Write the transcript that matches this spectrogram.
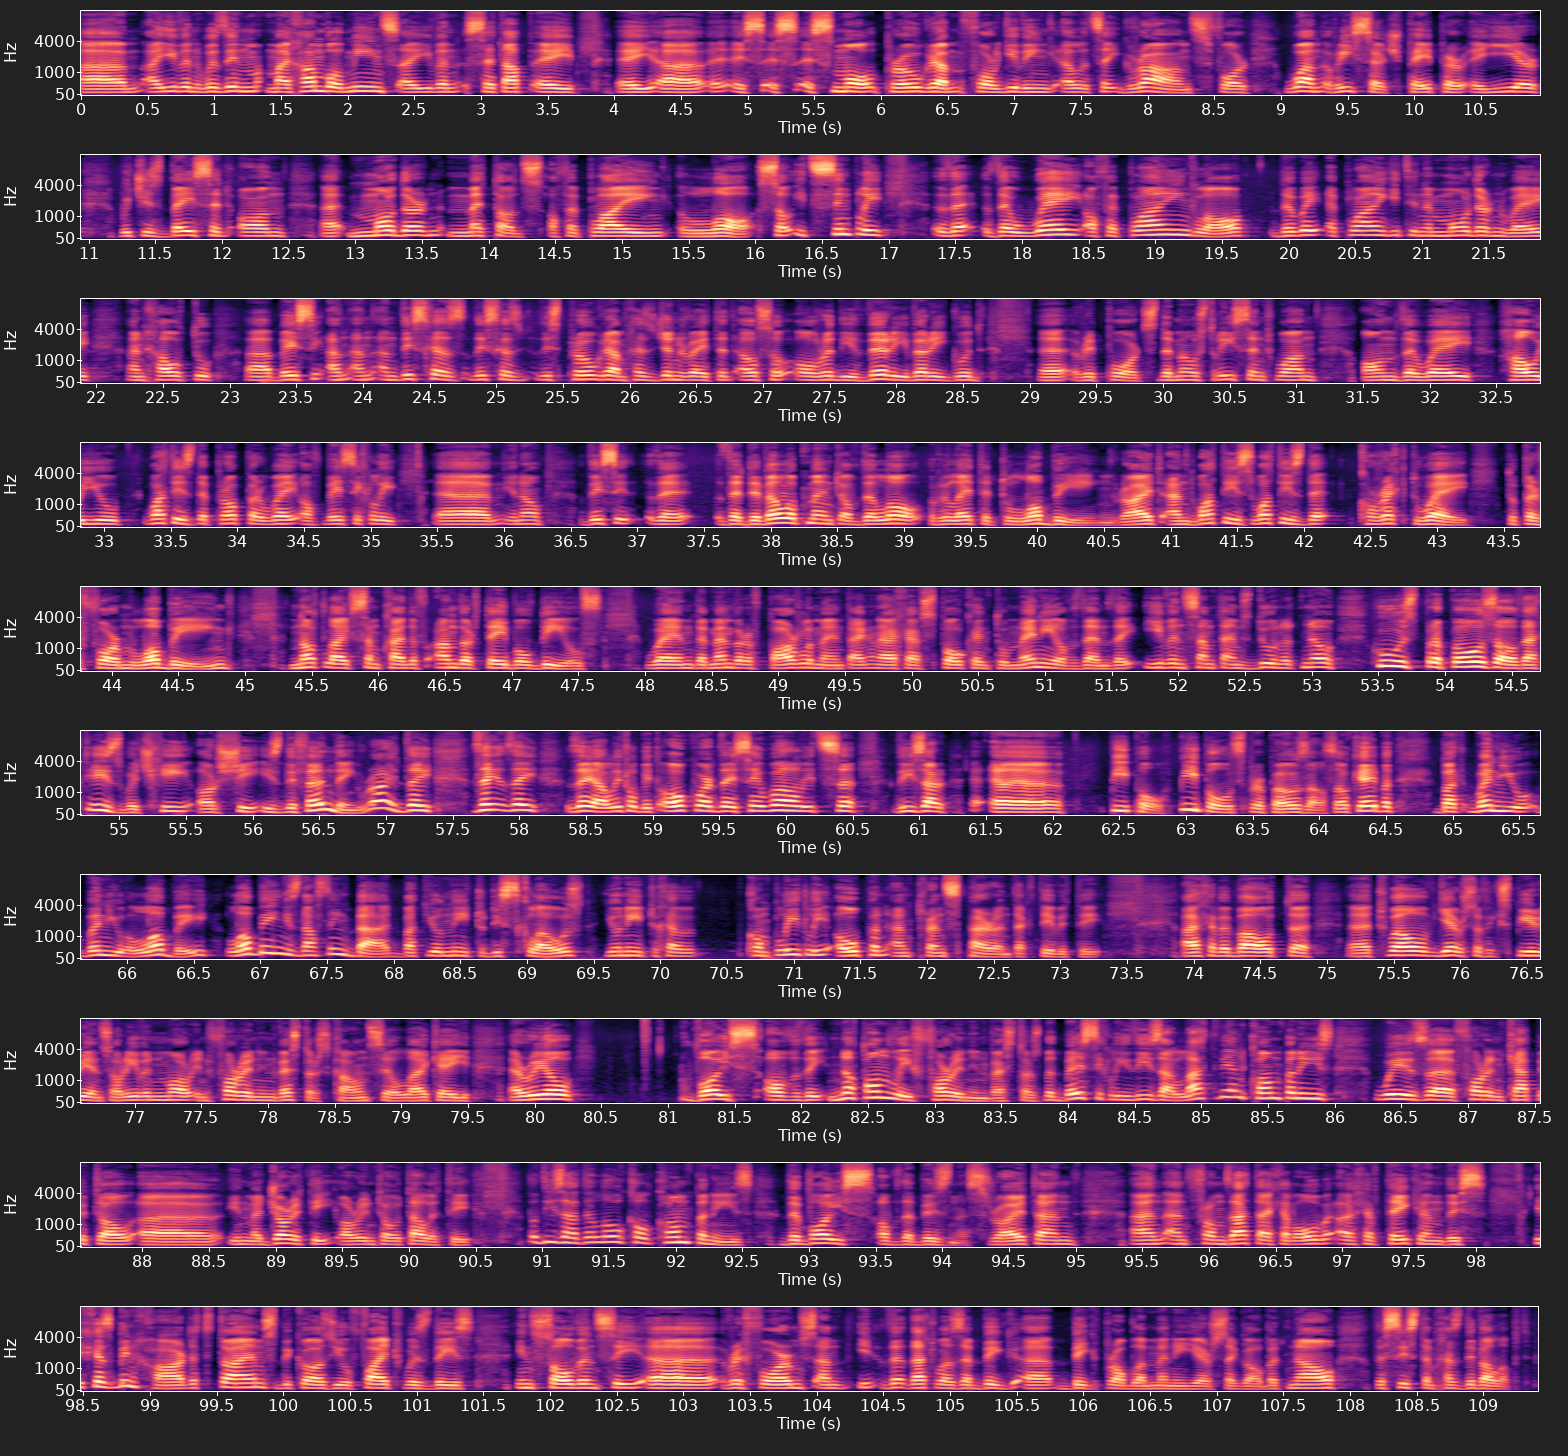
Um, I even, within my humble means, I even set up a a, uh, a, a- a small program for giving, uh, let's say, grants for one research paper a year, which is based on uh, modern methods of applying law. So it's simply the the way of applying law the way applying it in a modern way and how to uh, basic and, and, and this has this has this program has generated also already very very good uh, reports. The most recent one on the way how you what is the proper way of basically um, you know this is the the development of the law related to lobbying right? And what is what is the correct way to perform lobbying, not like some kind of under table deals when the member of parliament, and I have spoken to many of them, they even sometimes do not know whose proposal that is which he or she is defending. Right? They they they they are a little bit awkward. They say, well, it's uh, these are. Uh, people people's proposals okay but but when you when you lobby lobbying is nothing bad but you need to disclose you need to have completely open and transparent activity. I have about uh, uh, 12 years of experience or even more in Foreign Investors Council, like a, a real voice of the not only foreign investors, but basically these are Latvian companies with uh, foreign capital uh, in majority or in totality. But these are the local companies, the voice of the business, right? And and and from that I have always I have taken this. It has been hard at times because you fight with these insolvency uh, reforms, and it, th- that was a big uh, big problem many years ago. But now the system has developed.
